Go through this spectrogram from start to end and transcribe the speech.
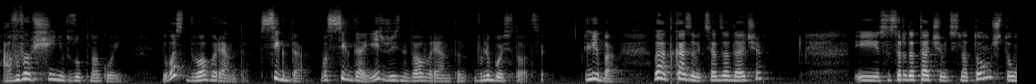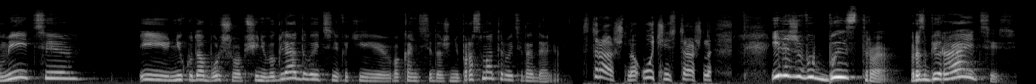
А вы вообще не в зуб ногой. И у вас два варианта. Всегда. У вас всегда есть в жизни два варианта в любой ситуации. Либо вы отказываетесь от задачи и сосредотачиваетесь на том, что умеете, и никуда больше вообще не выглядываете, никакие вакансии даже не просматриваете и так далее. Страшно, очень страшно. Или же вы быстро разбираетесь,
